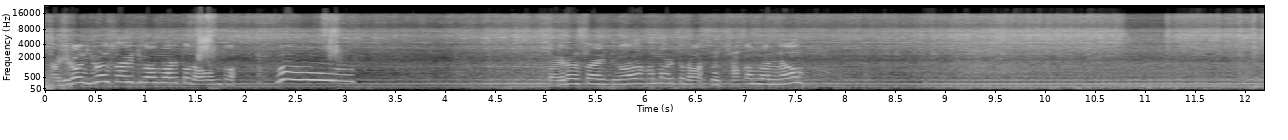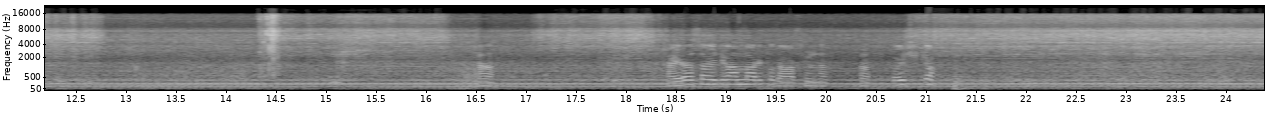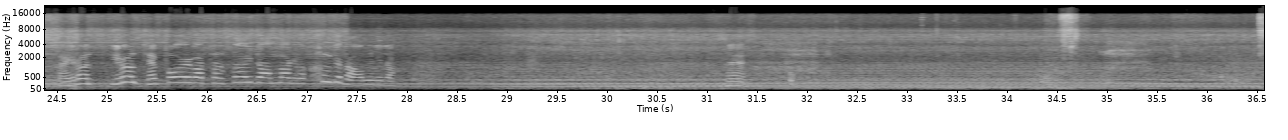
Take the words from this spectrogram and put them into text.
자 이런 이런 사이즈가 한 마리 또 나옵니다. 우! 자 이런 사이즈가 한 마리 또 나왔습니다. 잠깐만요. 자 이런 사이즈가 한 마리 또 나왔습니다. 자 보이시죠? 자 이런 이런 대포알 같은 사이즈 한 마리가 큰 게 나옵니다. 네.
